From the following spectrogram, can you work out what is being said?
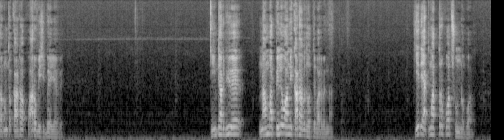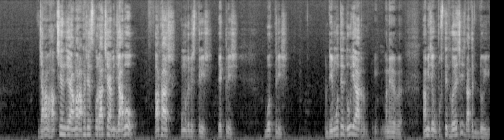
তখন তো কাট অফ আরও বেশি বেড়ে যাবে। ইন্টারভিউয়ে নাম্বার পেলেও আপনি কাট অফে ধরতে পারবেন না। এর একমাত্র পদ শূন্য পদ যারা ভাবছেন যে আমার আঠাশ স্কোর আছে, আমি যাব। আঠাশ, উনত্রিশ, তিরিশ, একত্রিশ, বত্রিশ। ডেমোতে দুই আর মানে আমি যে উপস্থিত হয়েছি, তাতে দুই।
